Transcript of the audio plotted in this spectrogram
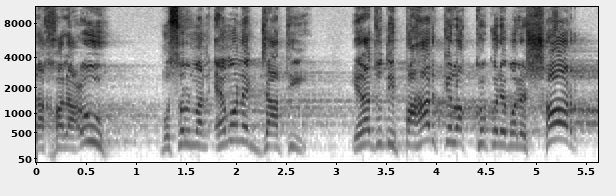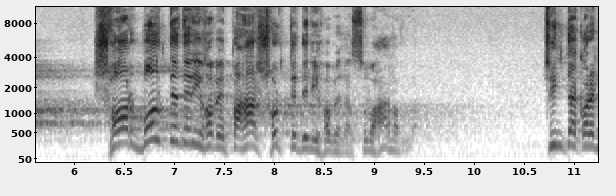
লা খলাউ মুসলমান এমন এক জাতি, এরা যদি পাহাড়কে লক্ষ্য করে বলে, সর সর বলতে দেরি হবে, পাহাড় সরতে দেরি হবে না। সুবাহান আল্লাহ চিন্তা করেন,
